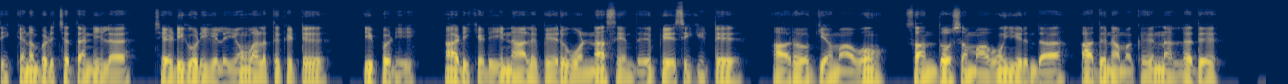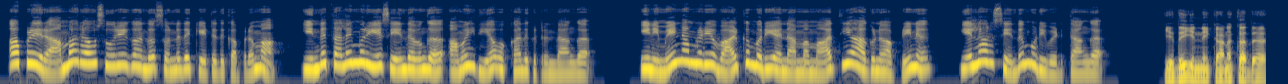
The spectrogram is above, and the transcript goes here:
சிக்கனம் பிடிச்ச தண்ணியில செடி கொடிகளையும் வளர்த்துக்கிட்டு இப்படி அடிக்கடி நாலு பேர் ஒண்ணா சேர்ந்து பேசிக்கிட்டு ஆரோக்கியமாவும் சந்தோஷமாவும் இருந்தா அது நமக்கு நல்லது. அப்படி ராமாராவ் சூரியகாந்தம் சொன்னதை கேட்டதுக்கு அப்புறமா இந்த தலைமுறையை சேர்ந்தவங்க அமைதியா உக்காந்துக்கிட்டு இருந்தாங்க. இனிமே நம்மளுடைய வாழ்க்கை முறைய நாம மாத்தியே ஆகணும் அப்படின்னு எல்லாரும் சேர்ந்து முடிவெடுத்தாங்க. இது இன்னைக்கான கதை.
